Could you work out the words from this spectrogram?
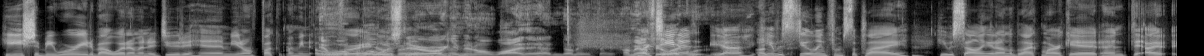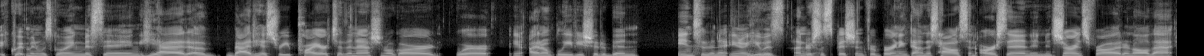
He should be worried about what I'm going to do to him. You don't fuck. I mean, over and what, what and was over their argument on why they hadn't done anything? I mean, Martinez, I feel like yeah, he was stealing from supply. He was selling it on the black market, and th- I, uh, equipment was going missing. He had a bad history prior to the National Guard, where you know, I don't believe he should have been into the net. You know, he was under suspicion for burning down his house and arson and insurance fraud and all that.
